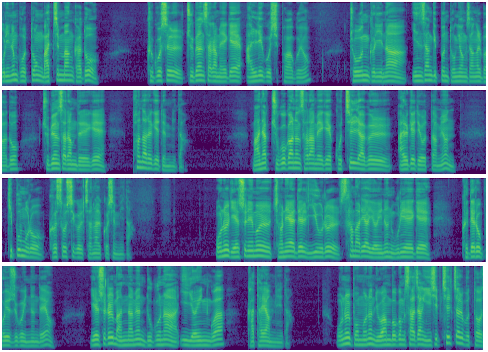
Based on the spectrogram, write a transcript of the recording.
우리는 보통 맛집만 가도 그곳을 주변 사람에게 알리고 싶어 하고요. 좋은 글이나 인상 깊은 동영상을 봐도 주변 사람들에게 퍼나르게 됩니다. 만약 죽어가는 사람에게 고칠 약을 알게 되었다면 기쁨으로 그 소식을 전할 것입니다. 오늘 예수님을 전해야 될 이유를 사마리아 여인은 우리에게 그대로 보여주고 있는데요. 예수를 만나면 누구나 이 여인과 같아야 합니다. 오늘 본문은 요한복음 4장 27절부터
